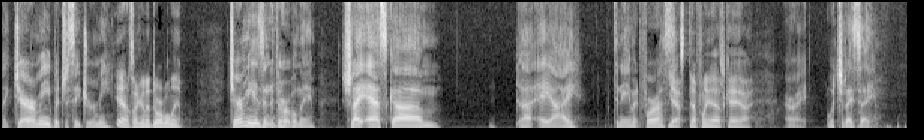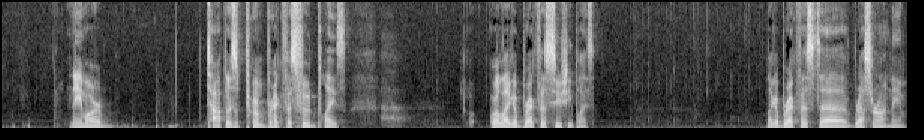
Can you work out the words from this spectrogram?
Like Jeremy, but just say Jeremy? Yeah, it's like an adorable name. Jeremy is an adorable name. Should I ask um, uh, AI to name it for us? Yes, definitely ask AI. All right. What should I say? Name our tapas breakfast food place, or like a breakfast sushi place, like a breakfast uh, restaurant name.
